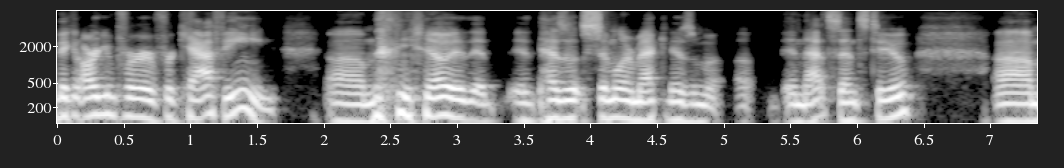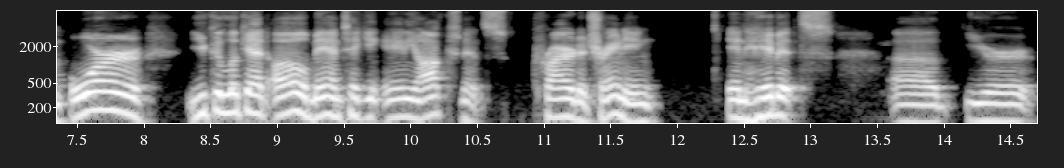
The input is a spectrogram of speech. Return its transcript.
make an argument for for caffeine. Um, you know, it, it, has a similar mechanism uh, in that sense too. Um, or you could look at, oh man, taking antioxidants prior to training inhibits uh, your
